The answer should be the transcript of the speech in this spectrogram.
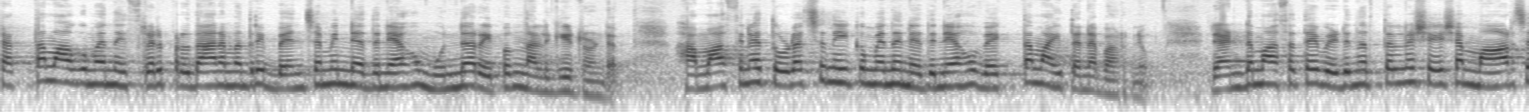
ശക്തമാകുമെന്ന് ഇസ്രായേൽ പ്രധാനമന്ത്രി ബെഞ്ചമിൻ നെതന്യാഹു മുന്നറിയിപ്പും നൽകിയിട്ടുണ്ട്. ഹമാസിനെ തുടച്ചു നീക്കുമെന്ന് നെതന്യാഹു വ്യക്തമായി തന്നെ പറഞ്ഞു. രണ്ട് മാസത്തെ വെടിനിർത്തലിന് ശേഷം മാർച്ച്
